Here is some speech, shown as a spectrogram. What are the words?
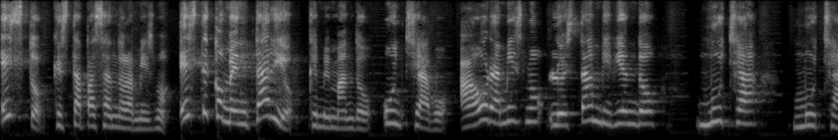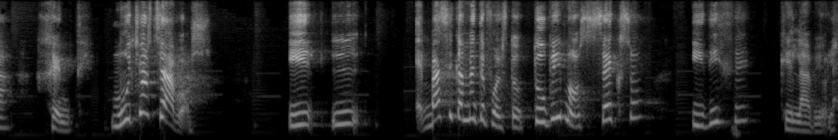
esto que está pasando ahora mismo, este comentario que me mandó un chavo, ahora mismo lo están viviendo mucha, mucha gente, muchos chavos. Y básicamente fue esto, tuvimos sexo y dice que la violé.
